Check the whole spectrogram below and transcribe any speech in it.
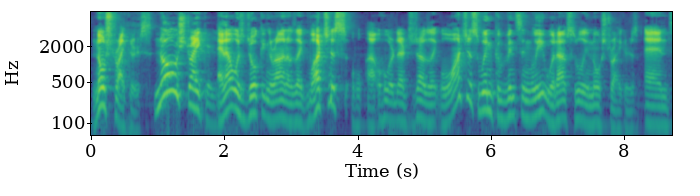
no strikers. No strikers. And I was joking around. I was like, watch us. Uh, over there, I was like, watch us win convincingly with absolutely no strikers. And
